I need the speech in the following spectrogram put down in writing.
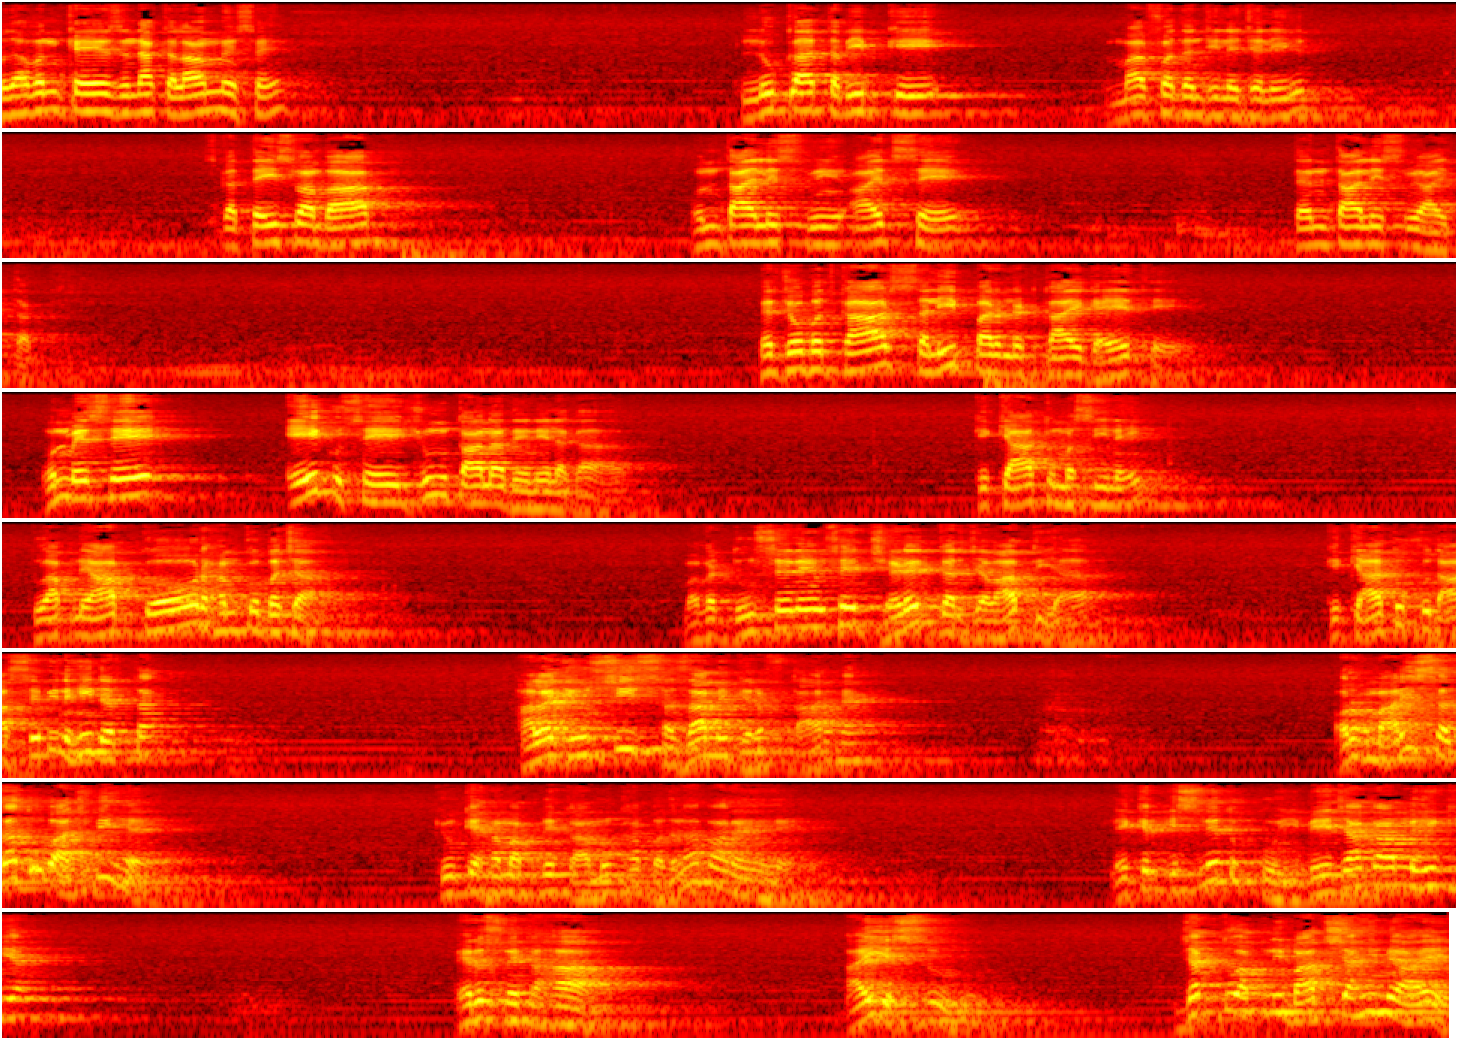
خداون کے زندہ کلام میں سے لوکا طبیب کی معرفت انجیل جلیل، اس کا تیئیسواں باب، انتالیسویں آیت سے تینتالیسویں آیت تک۔ پھر جو بدکار سلیب پر لٹکائے گئے تھے ان میں سے ایک اسے یوں تانا دینے لگا کہ کیا تو مسیح نہیں؟ تو اپنے آپ کو اور ہم کو بچا۔ مگر دوسرے نے اسے جھڑک کر جواب دیا کہ کیا تو خدا سے بھی نہیں ڈرتا؟ حالانکہ اسی سزا میں گرفتار ہے۔ اور ہماری سزا تو واجبی ہے۔ کیونکہ ہم اپنے کاموں کا بدلہ پا رہے ہیں۔ لیکن اس نے تو کوئی بیجا کام نہیں کیا۔ پھر اس نے کہا آئی یسو جب تو اپنی بادشاہی میں آئے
